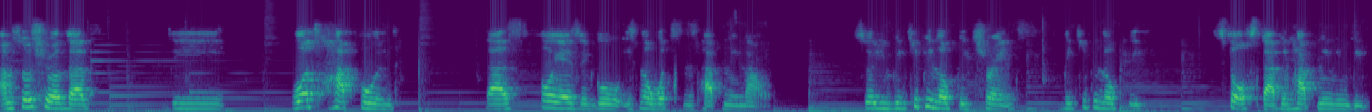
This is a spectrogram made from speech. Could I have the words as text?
I'm so sure that the what happened that's four years ago is not what is happening now. So you've been keeping up with trends, been keeping up with stuff that have been happening in the,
